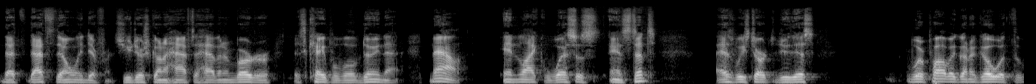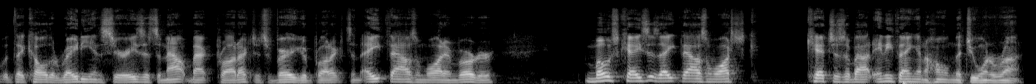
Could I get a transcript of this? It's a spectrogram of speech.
That that's the only difference. You're just going to have to have an inverter that's capable of doing that. Now, in like Wes's instance, as we start to do this, we're probably going to go with what they call the Radian series. It's an Outback product. It's a very good product. It's an 8,000 watt inverter. Most cases, 8,000 watts catches about anything in a home that you want to run.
